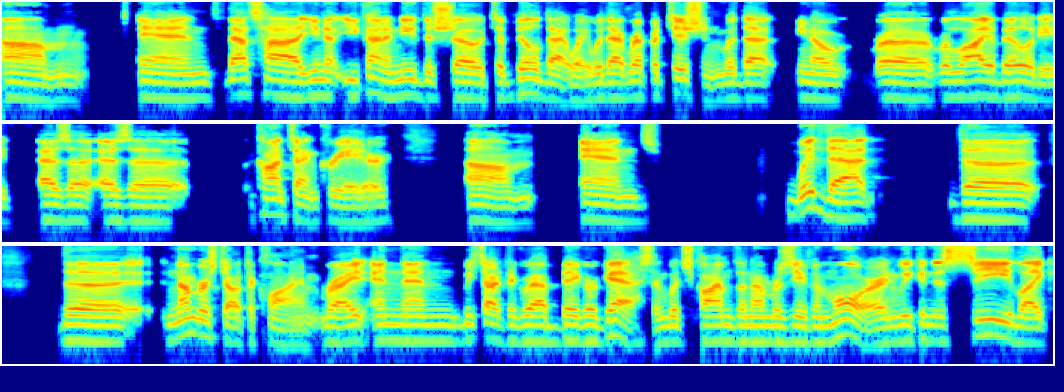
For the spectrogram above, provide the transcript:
Um, and that's how you know you kind of need the show to build that way with that repetition, with that you know reliability as a as a content creator, um, and with that the the numbers start to climb, right? And then we start to grab bigger guests, and which climbs the numbers even more. And we can just see like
